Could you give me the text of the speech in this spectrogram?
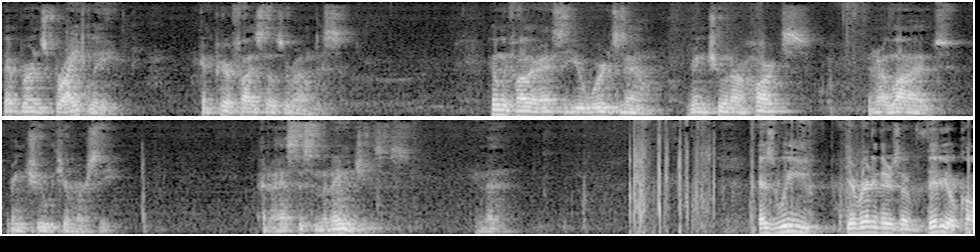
that burns brightly and purifies those around us. Heavenly Father, I ask that your words now ring true in our hearts and our lives ring true with your mercy. And I ask this in the name of Jesus. Amen. As we get ready, there's a video called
